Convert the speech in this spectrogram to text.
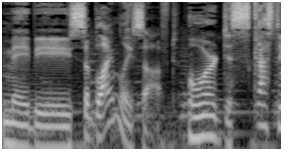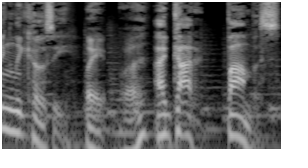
Maybe sublimely soft. Or disgustingly cozy. Wait, what? I got it. Bombas.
